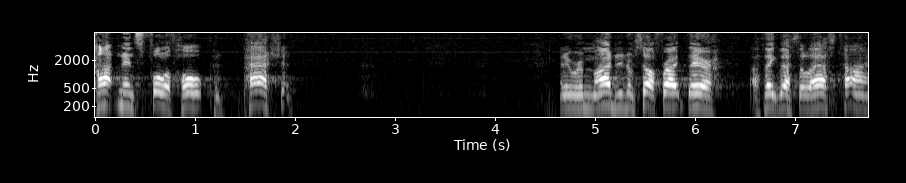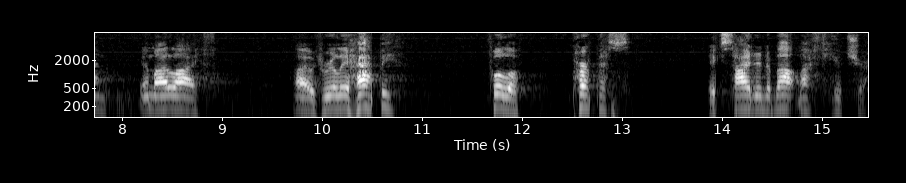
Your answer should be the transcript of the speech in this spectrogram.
countenance full of hope and passion. And he reminded himself right there, I think that's the last time in my life I was really happy, full of purpose, excited about my future.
